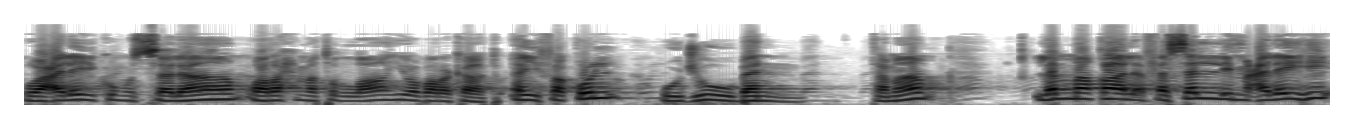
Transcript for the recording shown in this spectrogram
wa alaykum assalam wa rahmatullahi wa barakatuh ay faqul wujuban tamam لما قال فسلم عليه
